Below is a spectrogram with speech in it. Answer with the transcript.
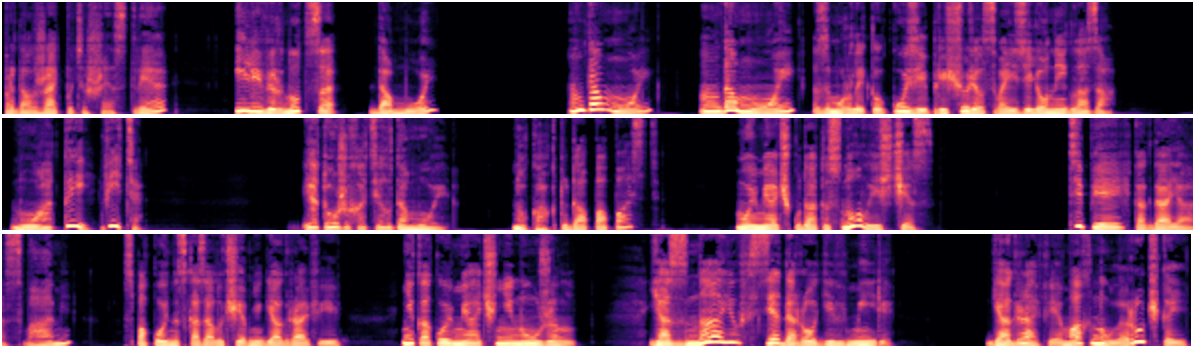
Продолжать путешествие или вернуться Домой?» «Домой, домой», — замурлыкал Кузя и прищурил свои зеленые глаза. «Ну а ты, Витя?» «Я тоже хотел домой. Но как туда попасть? Мой мяч куда-то снова исчез». «Теперь, когда я с вами», — спокойно сказал учебник географии, — «никакой мяч не нужен. Я знаю все дороги в мире». География махнула ручкой,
